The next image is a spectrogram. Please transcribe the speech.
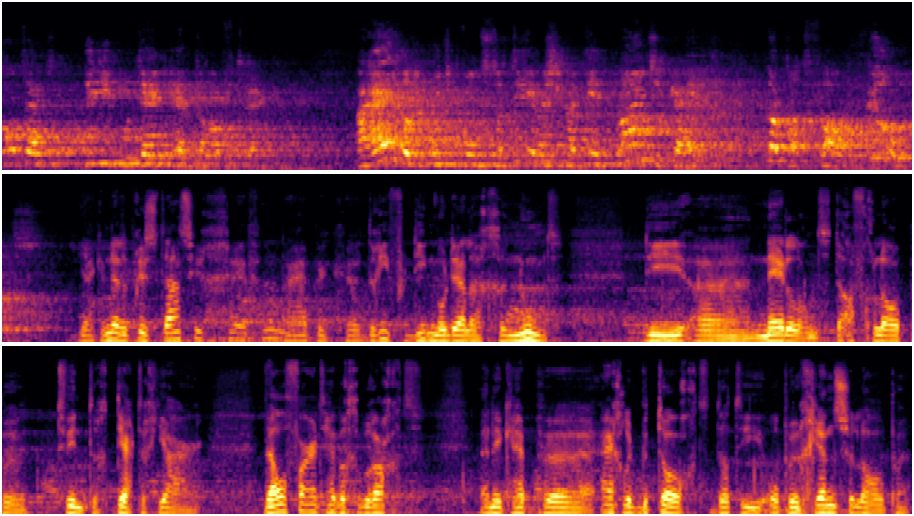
altijd de hypotheekrente aftrekken. Maar eigenlijk moet je constateren, als je naar dit plaatje kijkt, dat dat flauwekul is. Ja, ik heb net een presentatie gegeven. Daar heb ik uh, drie verdienmodellen genoemd die uh, Nederland de afgelopen 20, 30 jaar welvaart hebben gebracht. En ik heb uh, eigenlijk betoogd dat die op hun grenzen lopen.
